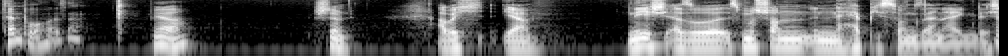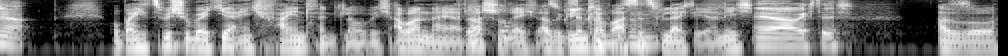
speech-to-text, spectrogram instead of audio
Tempo, weißt du? Ja. Stimmt. Aber ich, ja. Nee, ich, also es muss schon ein Happy Song sein eigentlich. Ja. Wobei ich jetzt Wish über hier eigentlich fein fände, glaube ich. Aber naja, du hast schon recht. Also Das Us so ein- jetzt vielleicht eher nicht. Ja, richtig. Also so,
